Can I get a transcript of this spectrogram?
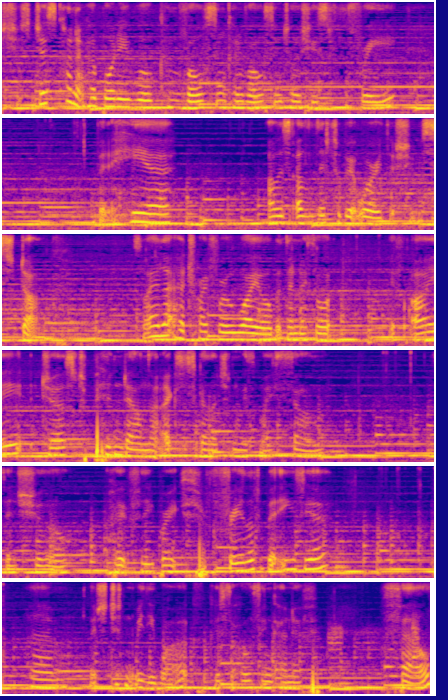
She's just kind of, her body will convulse and convulse until she's free. But here, I was a little bit worried that she was stuck. So I let her try for a while, but then I thought, if I just pin down that exoskeleton with my thumb, then she'll hopefully break free a little bit easier. Um, which didn't really work because the whole thing kind of fell.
